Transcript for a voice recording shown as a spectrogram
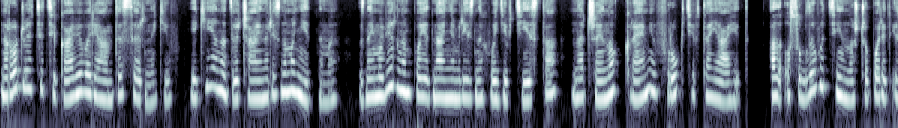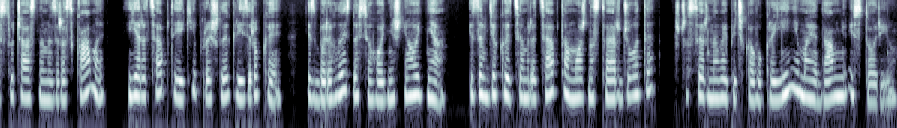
народжуються цікаві варіанти сирників, які є надзвичайно різноманітними, з неймовірним поєднанням різних видів тіста, начинок, кремів, фруктів та ягід. Але особливо цінно, що поряд із сучасними зразками є рецепти, які пройшли крізь роки і збереглись до сьогоднішнього дня. І завдяки цим рецептам можна стверджувати, що сирна випічка в Україні має давню історію.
